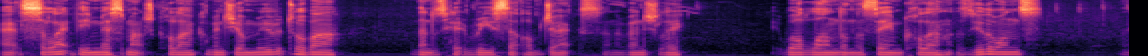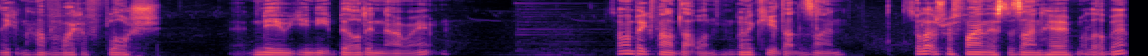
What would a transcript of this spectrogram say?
uh, select the mismatched colour, come into your Move It toolbar, then just hit reset objects and eventually it will land on the same color as the other ones. And you can have like a flush uh, new unique building now right? So I'm a big fan of that one. I'm going to keep that design. So let's refine this design here a little bit.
